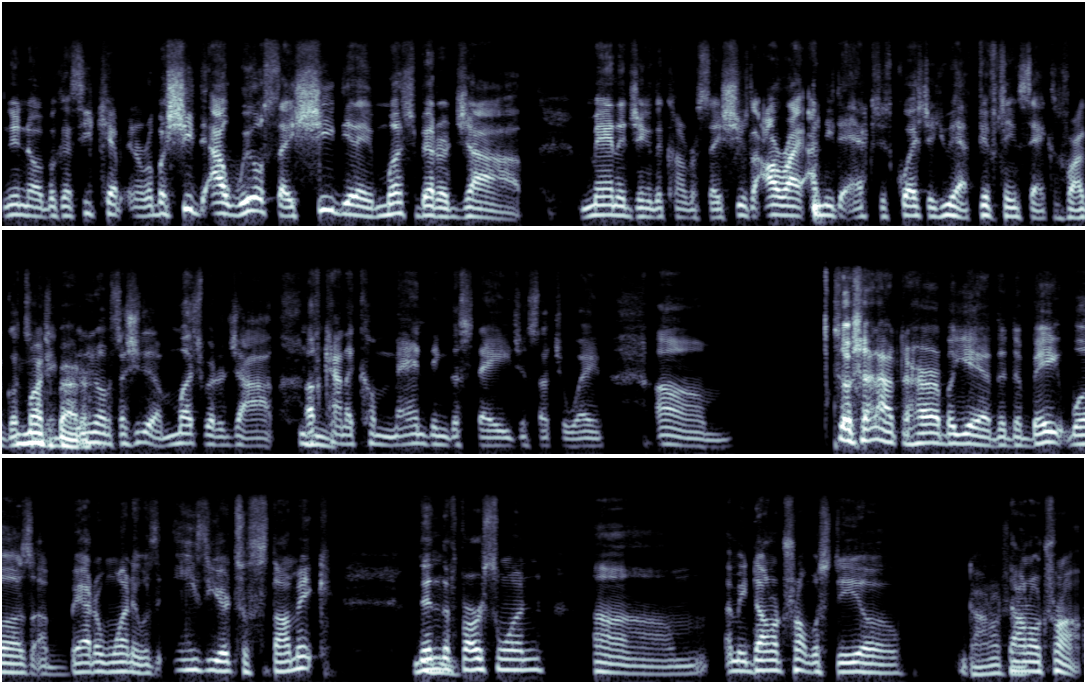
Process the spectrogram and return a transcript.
you know, because he kept interrupting. But she, I will say, she did a much better job managing the conversation. She was like, "All right, I need to ask this question. You have 15 seconds before I go." To Much the-" better. You know what I'm saying? She did a much better job of Mhm. kind of commanding the stage in such a way. Um, so shout out to her. But yeah, the debate was a better one. It was easier to stomach than the Mhm. first one. Um, I mean, Donald Trump was still Donald Trump. Donald Trump.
